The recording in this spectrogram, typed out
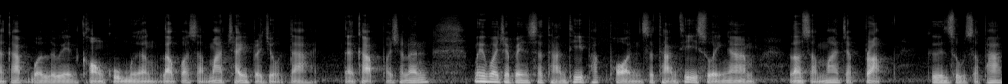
นะครับบริเวณคลองคูเมืองเราก็สามารถใช้ประโยชน์ได้นะครับเพราะฉะนั้นไม่ว่าจะเป็นสถานที่พักผ่อนสถานที่สวยงาม เราสามารถจะปรับคืนสู่สภาพ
